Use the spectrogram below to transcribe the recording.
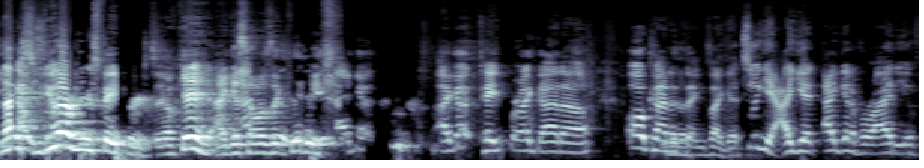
nice. You do have newspapers. Okay, I guess I wasn't kidding. I got, I got paper. I got uh, all kind of things I get. So yeah, I get I get a variety of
